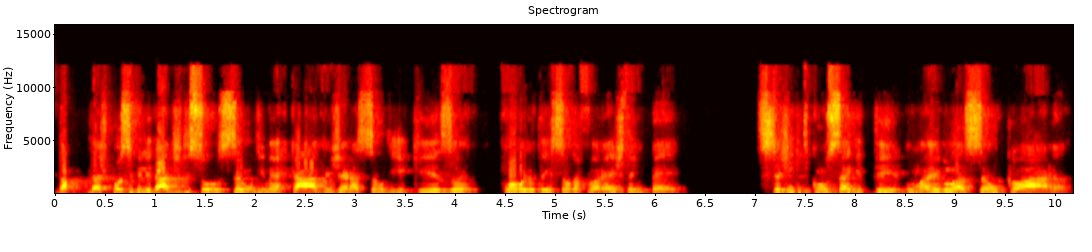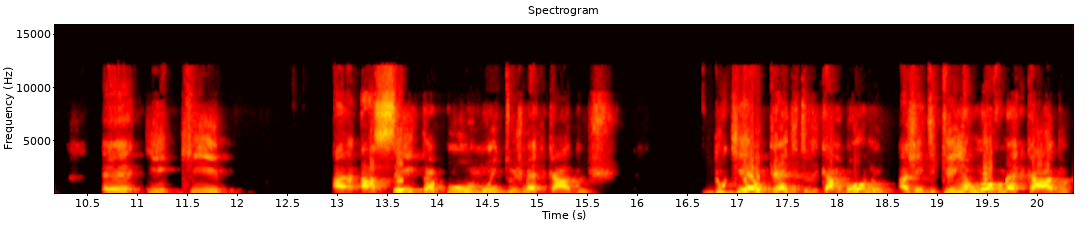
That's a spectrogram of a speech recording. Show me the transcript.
da, das possibilidades de solução de mercado e geração de riqueza com a manutenção da floresta em pé. Se a gente consegue ter uma regulação clara é, e que a, aceita por muitos mercados do que é o crédito de carbono, a gente cria um novo mercado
